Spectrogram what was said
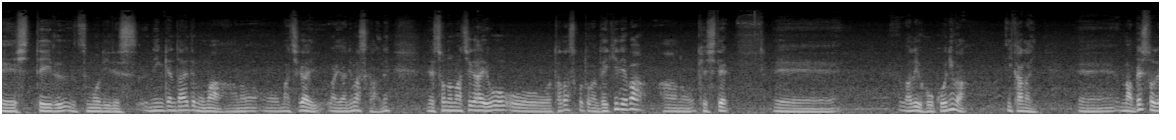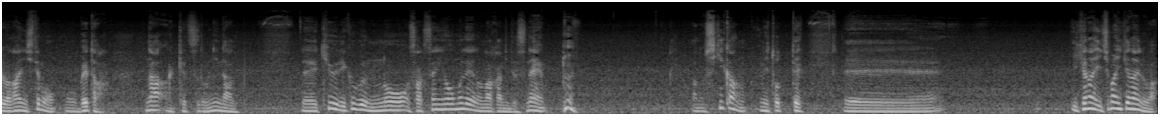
えー、知っているつもりです人間大でも、まあ、あの間違いはやりますからねその間違いを正すことができればあの決して、えー、悪い方向にはいかない。えーまあ、ベストではないにしてもベターな結論になる。で旧陸軍の作戦用務令の中にですね あの指揮官にとって、えー、いけない一番いけないのは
